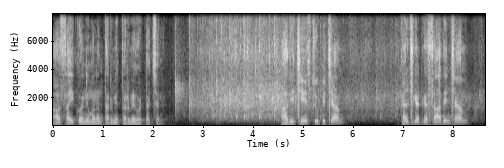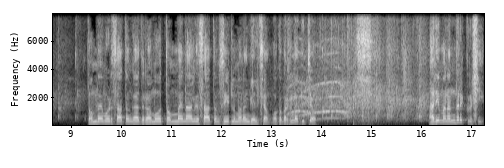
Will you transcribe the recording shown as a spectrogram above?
ఆ సైకోని మనం తరిమి తరిమి కొట్టచ్చని. అది చేసి చూపించాం కలిసికట్టుగా సాధించాం తొంభై మూడు శాతం కాదు రాము తొంభై నాలుగు శాతం సీట్లు మనం గెలిచాం. ఒక పర్సెంట్ తగ్గించాం. అది మనందరి కృషి.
